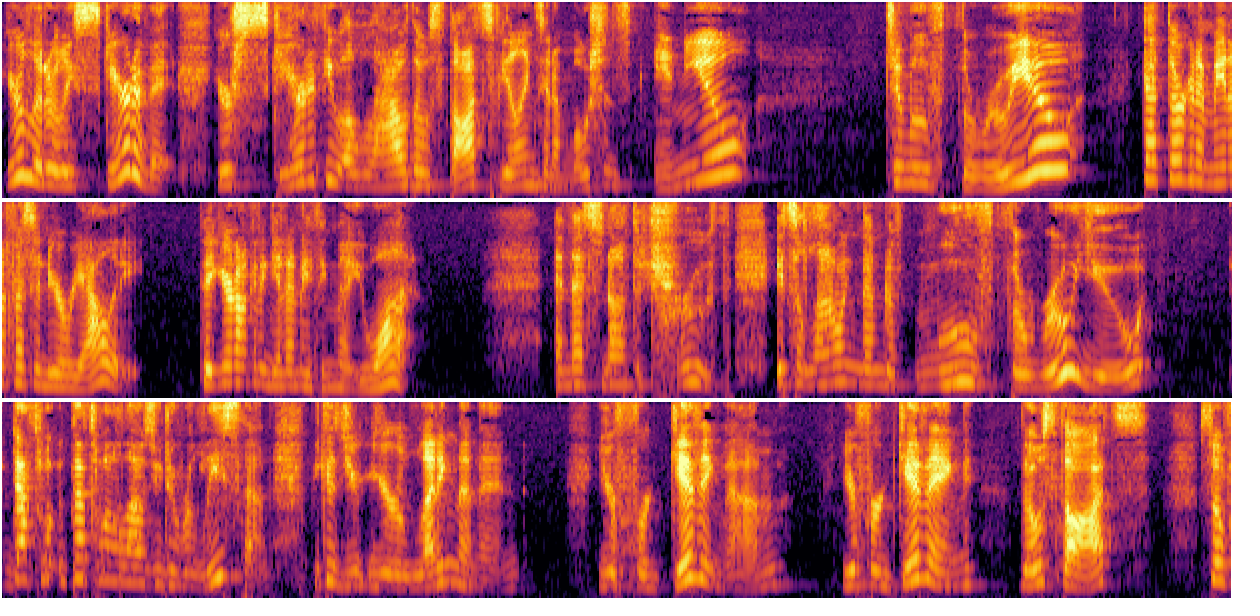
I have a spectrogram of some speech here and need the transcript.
you're literally scared of it. You're scared if you allow those thoughts, feelings, and emotions in you to move through you that they're going to manifest into your reality, that you're not going to get anything that you want. And that's not the truth. It's allowing them to move through you. That's what that's what allows you to release them because you're, you're letting them in. You're forgiving them. You're forgiving those thoughts. So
